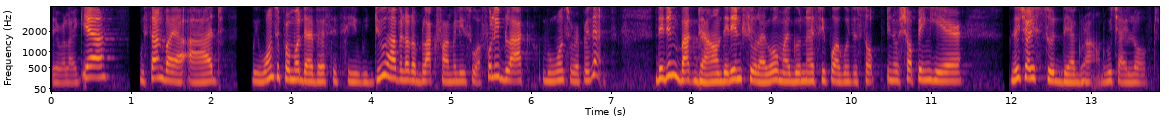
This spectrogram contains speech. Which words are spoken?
They were like, yeah, we stand by our ad. We want to promote diversity. We do have a lot of black families who are fully black. We want to represent. They didn't back down. They didn't feel like, oh my goodness, people are going to stop, you know, shopping here. Literally stood their ground, which I loved.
